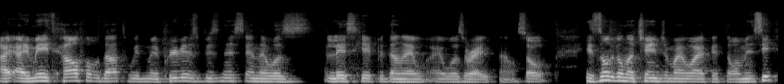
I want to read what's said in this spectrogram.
I made half of that with my previous business, and I was less happy than I, I was right now. So it's not gonna change my life at all. I mean, see,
